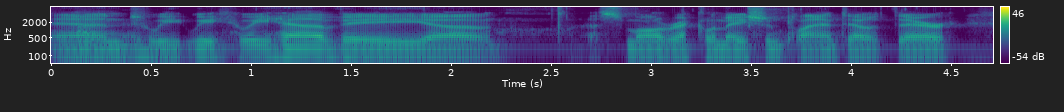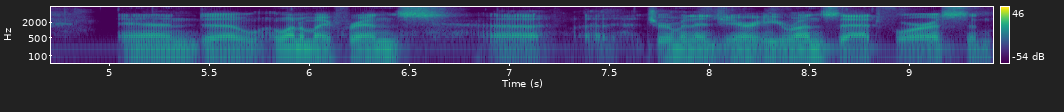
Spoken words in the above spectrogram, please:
and okay. we, we we have a uh, a small reclamation plant out there. And uh, one of my friends, uh, a German engineer, he runs that for us, and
